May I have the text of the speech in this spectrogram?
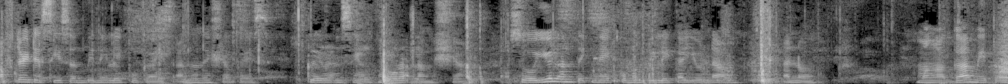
after the season, binili ko guys. Ano na siya guys? Clearance sale. Mura lang siya. So, yun ang technique kung magbili kayo ng ano, mga gamit or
